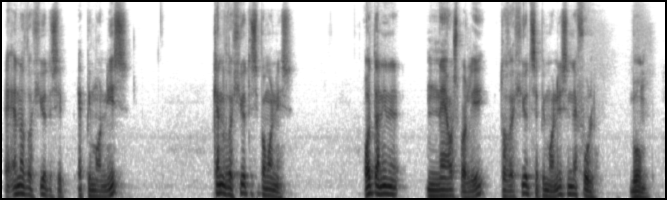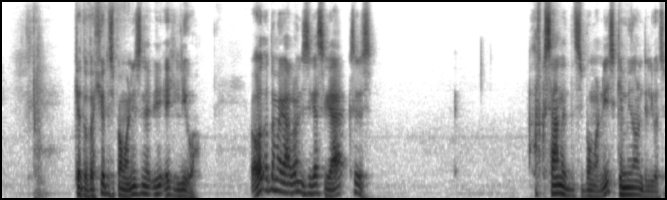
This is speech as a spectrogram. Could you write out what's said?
Ε, Ένα δοχείο της επιμονής και ένα δοχείο της υπομονής. Όταν είναι νέος πολύ, το δοχείο της επιμονής είναι full. Boom. Και το δοχείο της υπομονής είναι, έχει λίγο. Ό- Όταν μεγαλώνεις σιγά σιγά, ξέρεις, αυξάνεται της υπομονής και μειώνεται λίγο της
